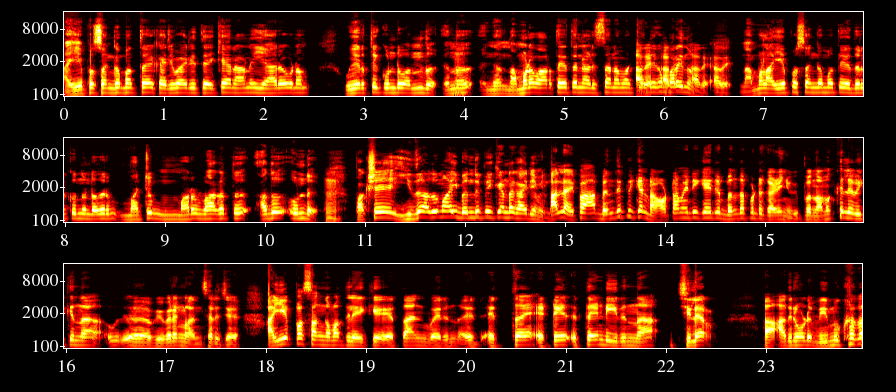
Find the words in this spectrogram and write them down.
അയ്യപ്പ സംഗമത്തെ കരിവാരി തേക്കാനാണ് ഈ ആരോപണം ഉയർത്തിക്കൊണ്ടുവന്നത് എന്ന് നമ്മുടെ വാർത്തയെ തന്നെ അടിസ്ഥാനമാക്കി അദ്ദേഹം പറയുന്നു. നമ്മൾ അയ്യപ്പ സംഗമത്തെ എതിർക്കുന്നുണ്ട്. അതൊരു മറ്റു മറുഭാഗത്ത് അത് ഉണ്ട്. പക്ഷേ ഇത് അതുമായി ബന്ധിപ്പിക്കേണ്ട കാര്യമില്ല. അല്ല ഇപ്പൊ ആ ബന്ധിപ്പിക്കേണ്ട ഓട്ടോമാറ്റിക്കായിട്ട് ബന്ധപ്പെട്ട് കഴിഞ്ഞു. ഇപ്പൊ നമുക്ക് ലഭിക്കുന്ന വിവരങ്ങൾ അനുസരിച്ച് അയ്യപ്പ സംഗമത്തിലേക്ക് എത്താൻ വരുന്ന എത്ത എത്തേ- എത്തേണ്ടിയിരുന്ന ചിലർ അതിനോട് വിമുഖത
